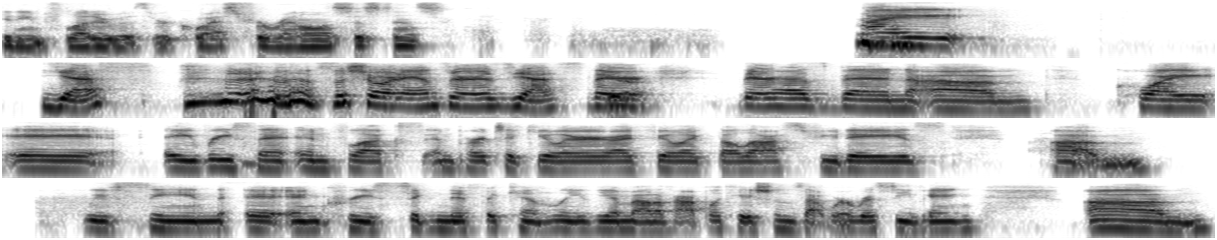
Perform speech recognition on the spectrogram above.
getting flooded with requests for rental assistance? I Yes, that's the short answer is yes. There, yeah. there has been um, quite a a recent influx. In particular, I feel like the last few days, um, we've seen it increase significantly the amount of applications that we're receiving. Um,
